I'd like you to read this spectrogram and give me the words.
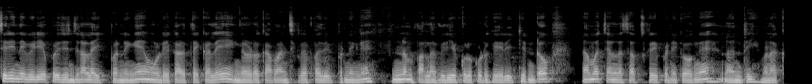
சரி இந்த வீடியோ பிடிச்சிருந்துச்சுன்னா லைக் பண்ணுங்கள் உங்களுடைய கருத்துக்களை எங்களோட கமெண்ட்ஸ்களை பதிவு பண்ணுங்கள் இன்னும் பல வீடியோக்கள் கொடுக்க இருக்கின்றோம். நம்ம சேனலை சப்ஸ்கிரைப் பண்ணிக்கோங்க. நன்றி வணக்கம்.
